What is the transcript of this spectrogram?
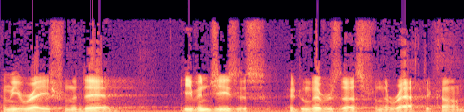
whom he raised from the dead, even Jesus, who delivers us from the wrath to come.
